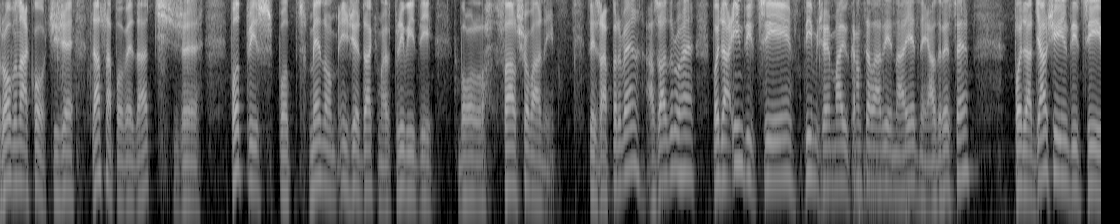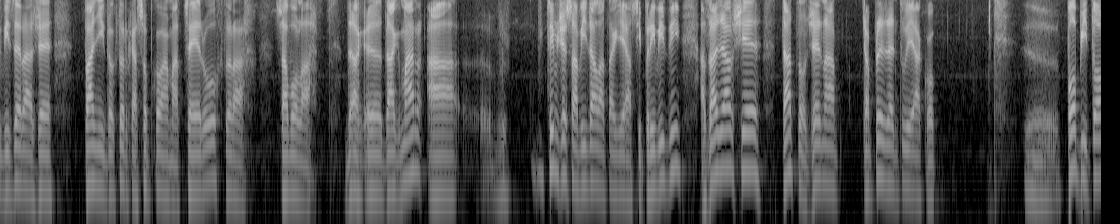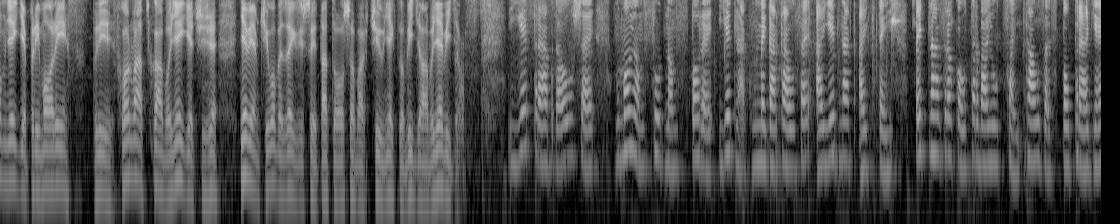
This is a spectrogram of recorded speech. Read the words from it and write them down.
rovnako. Čiže dá sa povedať, že podpis pod menom inžier Dagmar Prividy bol falšovaný. To je za prvé. A za druhé, podľa indicií, tým, že majú kancelárie na jednej adrese, podľa ďalších indicií vyzerá, že pani doktorka Sobková má dceru, ktorá sa volá e, Dagmar a e, tým, že sa vydala, tak je asi prividný. A za ďalšie, táto žena sa prezentuje ako e, pobytom niekde pri mori, pri, v Chorvátsku alebo niekde, čiže neviem, či vôbec existuje táto osoba, či ju niekto videl alebo nevidel. Je pravdou, že v mojom súdnom spore jednak v megakauze a jednak aj v tej 15 rokov trvajúcej kauze v Poprade,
